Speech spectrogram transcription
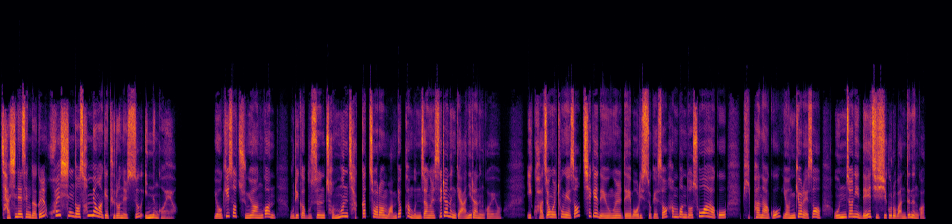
자신의 생각을 훨씬 더 선명하게 드러낼 수 있는 거예요. 여기서 중요한 건 우리가 무슨 전문 작가처럼 완벽한 문장을 쓰려는 게 아니라는 거예요. 이 과정을 통해서 책의 내용을 내 머릿속에서 한 번 더 소화하고 비판하고 연결해서 온전히 내 지식으로 만드는 것.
